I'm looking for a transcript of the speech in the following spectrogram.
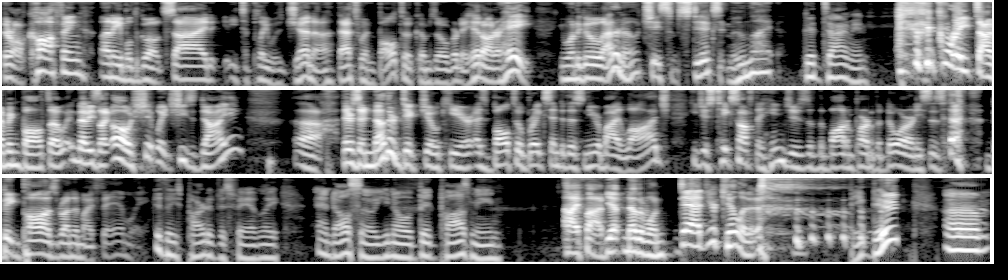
They're all coughing, unable to go outside to play with Jenna. That's when Balto comes over to hit on her. Hey, you want to go, I don't know, chase some sticks at moonlight? Good timing. Great timing, Balto. And then he's like, oh shit, wait, she's dying? Ugh. There's another dick joke here. As Balto breaks into this nearby lodge, he just takes off the hinges of the bottom part of the door and he says, Big Paws running my family. At least part of his family. And also, you know what big paws mean. High five. Yep, another one. Dad, you're killing it. Big dick? Um,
